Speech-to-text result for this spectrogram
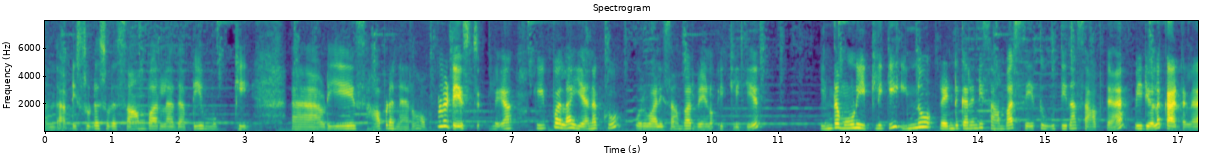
அந்த அப்படி சுட சுட சாம்பாரில் அதை அப்படியே முக்கி அப்படியே சாப்பிட நேரம் அவ்வளோ டேஸ்ட் இல்லையா? இப்போல்லாம் எனக்கும் ஒரு வாளி சாம்பார் வேணும் இட்லிக்கு. இந்த மூணு இட்லிக்கு இன்னும் ரெண்டு கரண்டி சாம்பார் சேர்த்து ஊற்றி தான் சாப்பிட்டேன். வீடியோவில் காட்டலை.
